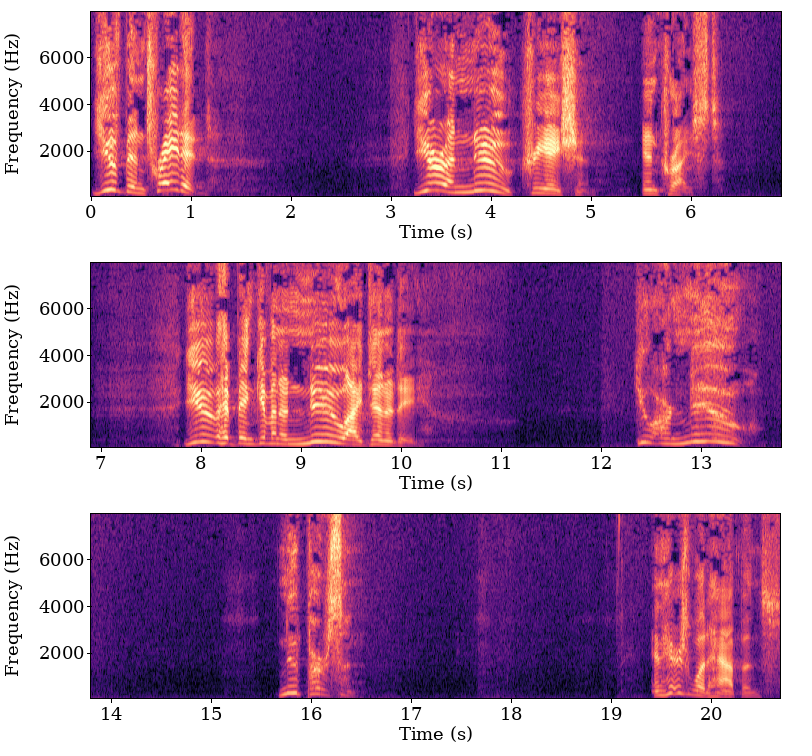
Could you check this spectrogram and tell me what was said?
you've been traded. You're a new creation in Christ. You have been given a new identity. You are new. New person. And here's what happens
